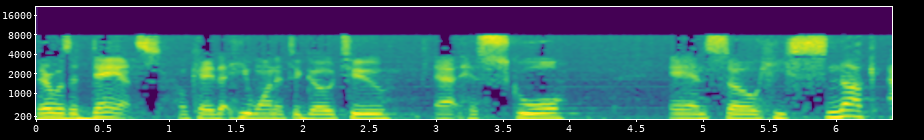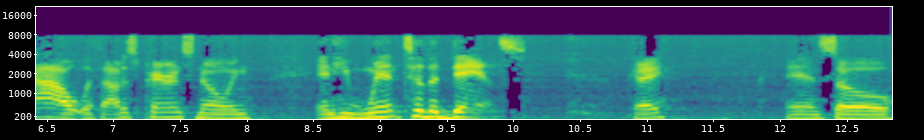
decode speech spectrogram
there was a dance okay that he wanted to go to at his school. And so he snuck out without his parents knowing, and he went to the dance. Okay? And so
